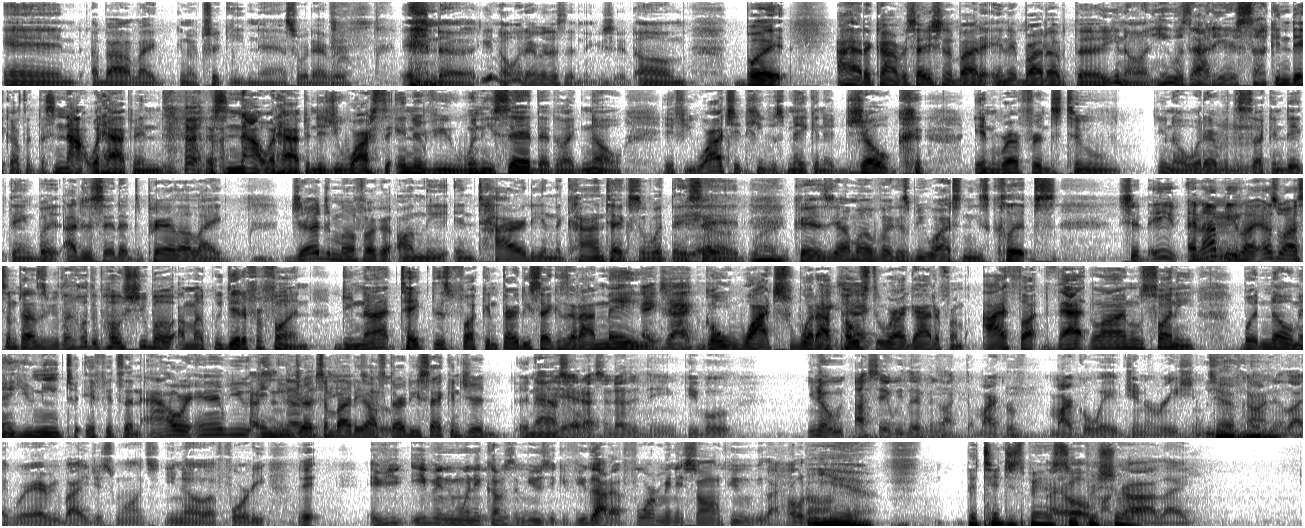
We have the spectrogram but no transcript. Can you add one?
and about like you know Trick eating ass or whatever, and uh, you know whatever that's that nigga shit. Um, but I had a conversation about it, and it brought up the you know, and he was out here sucking dick. I was like, that's not what happened. That's not what happened. Did you watch the interview when he said that? They're like, no. If you watch it, he was making a joke in reference to you know whatever the sucking dick thing. But I just said that to parallel like judge a motherfucker on the entirety and the context of what they said, Right. because y'all motherfuckers be watching these clips. Should they, and I'd be Mm-hmm. like, that's why I sometimes be like, oh, the post you mode. I'm like, we did it for fun. Do not take this fucking 30 seconds that I made. Exactly. Go watch what I posted, where I got it from. I thought that line was funny, but no, man, you need to, if it's an hour interview That's and you judge somebody off 30 seconds, you're an asshole. Yeah, that's another thing. People, you know, I say we live in like the micro microwave generation, too, kind of like where everybody just wants, you know, a forty. If you even when it comes to music, if you got a four minute song, people be like, "Hold on, Yeah, the attention span is like, super oh my short. god, like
